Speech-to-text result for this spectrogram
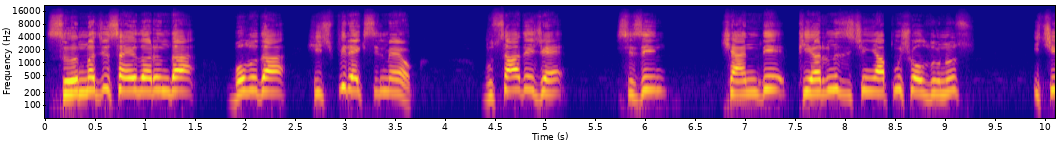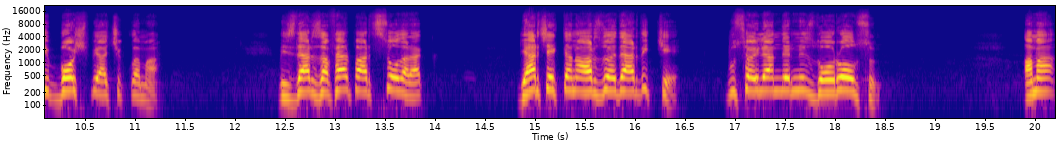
sığınmacı sayılarında Bolu'da hiçbir eksilme yok. Bu sadece sizin kendi PR'ınız için yapmış olduğunuz içi boş bir açıklama. Bizler Zafer Partisi olarak gerçekten arzu ederdik ki bu söylemleriniz doğru olsun. Ama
